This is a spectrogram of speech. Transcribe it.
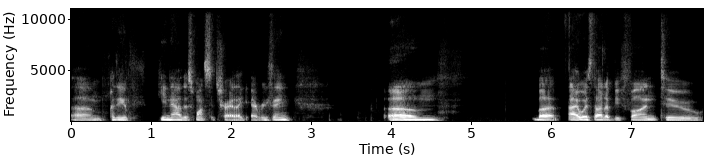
um because he he now just wants to try like everything um but i always thought it'd be fun to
